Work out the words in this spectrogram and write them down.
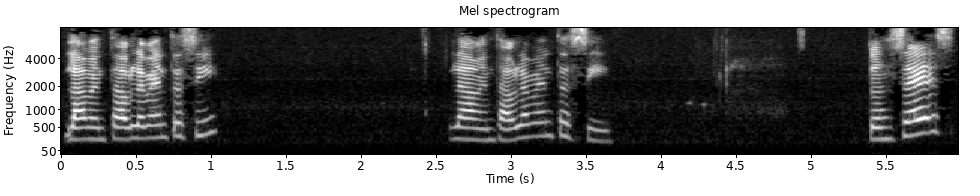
lamentablemente sí. Lamentablemente sí. Entonces,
